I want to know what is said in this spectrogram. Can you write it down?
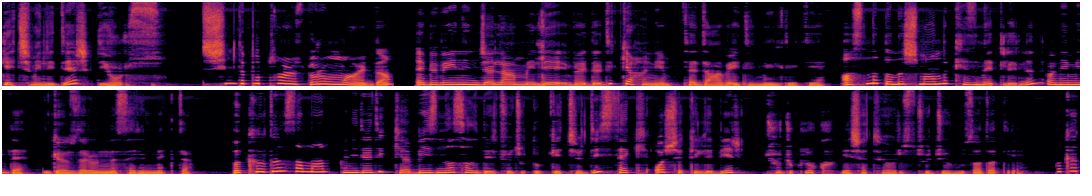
geçmelidir diyoruz. Şimdi bu tarz durumlarda ebeveyn incelenmeli ve dedik ya hani tedavi edilmelidir diye. Aslında danışmanlık hizmetlerinin önemi de gözler önüne serilmekte. Bakıldığı zaman hani dedik ya biz nasıl bir çocukluk geçirdiysek o şekilde bir çocukluk yaşatıyoruz çocuğumuza da diye. Fakat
